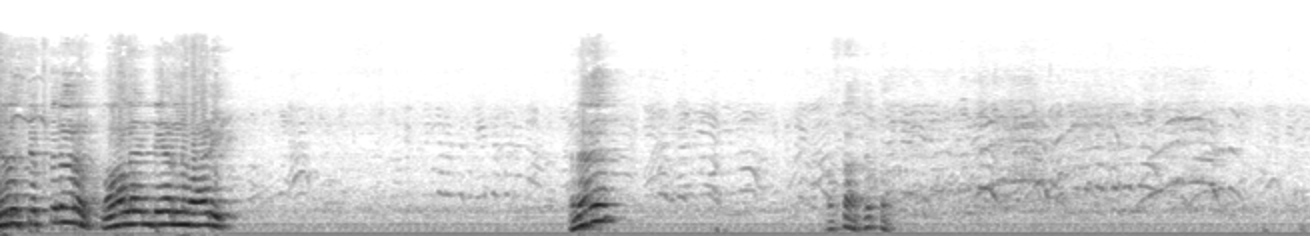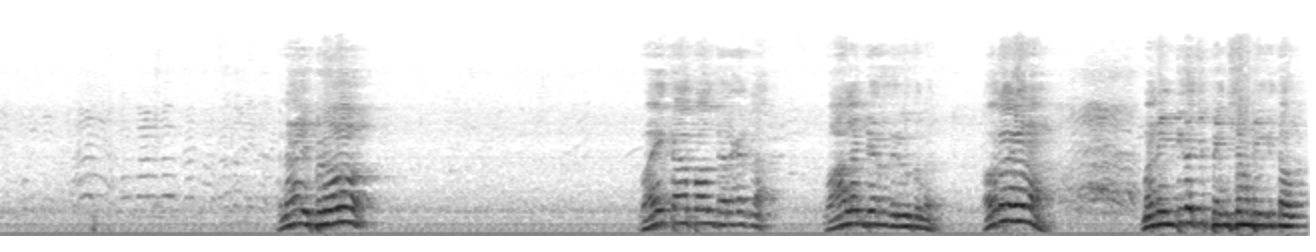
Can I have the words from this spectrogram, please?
ఈరోజు చెప్తున్నారు వాలంటీర్లు వాడి. వస్తా చెప్తా. అన్నా ఇప్పుడు వైకాపాలు తిరగట్ల వాలంటీర్లు తిరుగుతున్నారు. అవునా కదా? మన ఇంటికి వచ్చి పెన్షన్ బిగుతాం.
